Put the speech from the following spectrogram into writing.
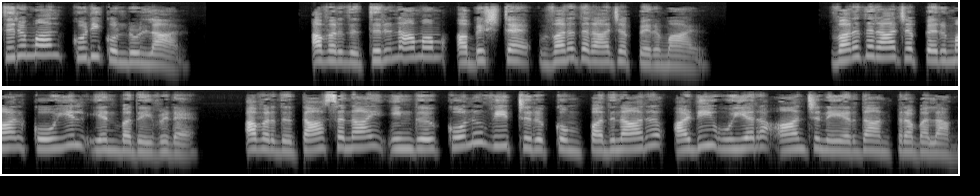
திருமால் குடிகொண்டுள்ளார் அவரது திருநாமம் அபிஷ்ட வரதராஜ பெருமாள். வரதராஜ பெருமாள் கோயில் என்பதை விட அவரது தாசனாய் இங்கு கொலு வீற்றிருக்கும் பதினாறு அடி உயர ஆஞ்சநேயர்தான் பிரபலம்.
